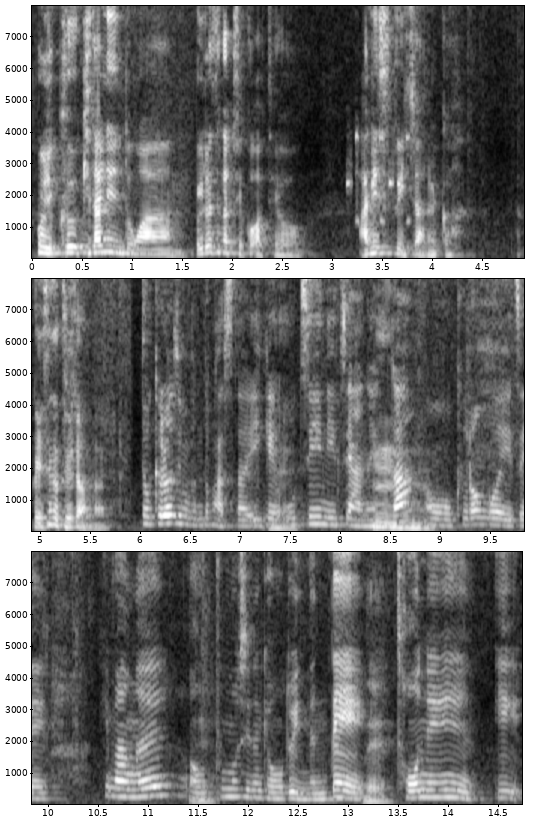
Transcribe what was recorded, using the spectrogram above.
그럼 이제 그 기다리는 동안 이런 생각 들 것 같아요. 아닐 수도 있지 않을까. 약간 이 생각 들지 않나요? 또 그러신 분도 봤어요. 이게 네. 오진이지 않을까? 음. 어, 그런 거에 이제 희망을 어, 네. 품으시는 경우도 있는데 네. 저는 이,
